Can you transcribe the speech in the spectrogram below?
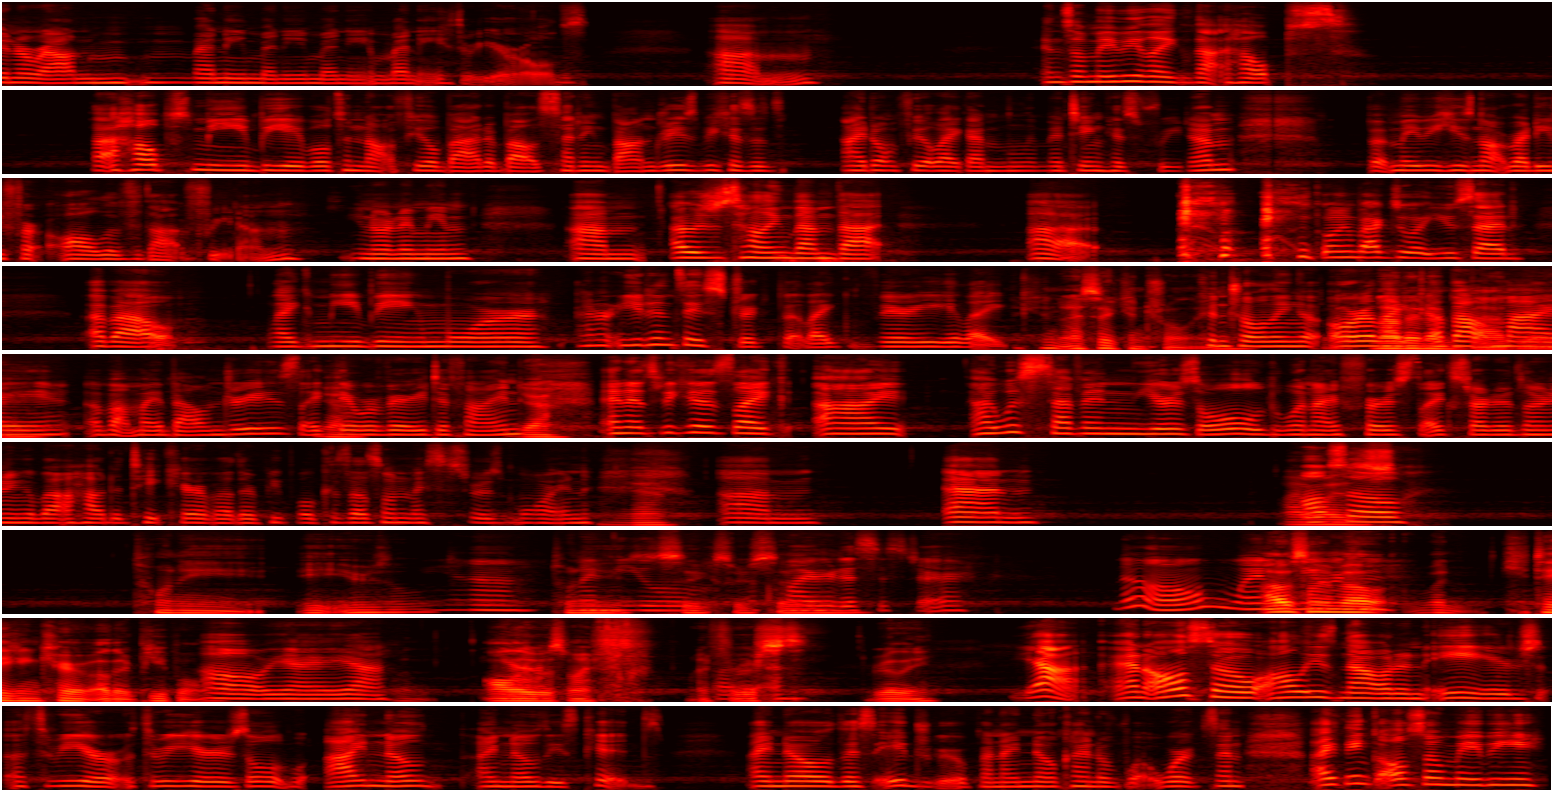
been around many, many, many, many three year olds, um, and so maybe like that helps. That helps me be able to not feel bad about setting boundaries because it's I don't feel like I'm limiting his freedom, but maybe he's not ready for all of that freedom. You know what I mean? Um, I was just telling them that, uh, going back to what you said about like me being more I don't you didn't say strict but like very like I said controlling. controlling or like about my way. about my boundaries like they were very defined Yeah. and it's because like I I was 7 years old when I first like started learning about how to take care of other people because that's when my sister was born Yeah. um and I also was 28 years old. yeah you 26 or seven acquired 7. a sister no when I was talking about when taking care of other people. oh yeah yeah yeah When Ollie yeah. was my f- my Oh, yeah. first, really. Yeah, and also Ollie's now at an age, a three year, three years old. I know, I know these kids. I know this age group, and I know kind of what works. And I think also maybe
